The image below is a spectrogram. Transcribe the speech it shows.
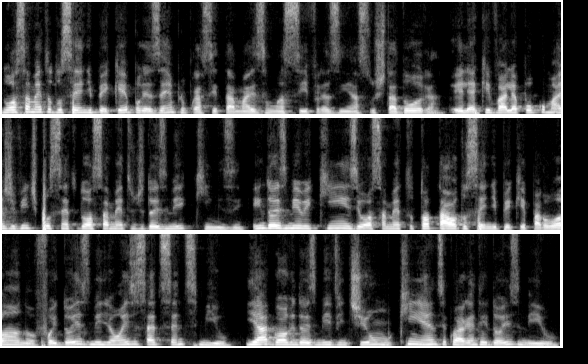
No orçamento do CNPq, por exemplo, para citar mais uma cifrazinha assustadora, ele equivale a pouco mais de 20% do orçamento de 2015. Em 2015, o orçamento total do CNPq para o ano foi 2 milhões e 700 mil. E agora, em 2021, 500 242 mil,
